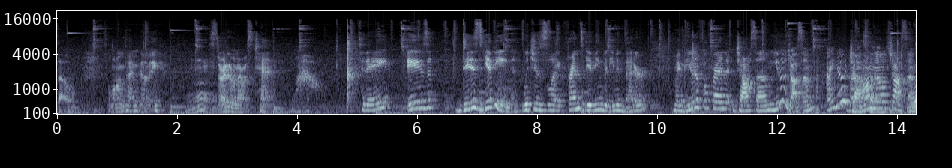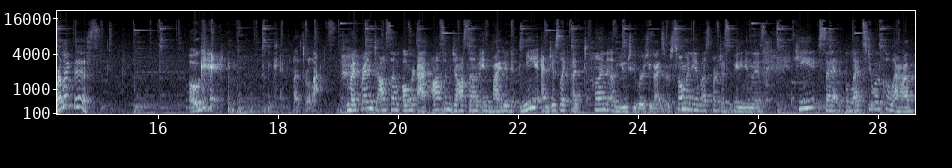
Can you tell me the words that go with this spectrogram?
so it's a long time coming. Mm. Started when I was 10. Wow. Today is Giving, which is like Friendsgiving, but even better. My beautiful friend Jasem, you know Jasem. I know My mom knows Jocelyn. We're like this. Okay. okay, let's relax. My friend Jasem over at Awesome Jasem invited me and just like a ton of YouTubers, you guys, there's so many of us participating in this. He said, let's do a collab,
